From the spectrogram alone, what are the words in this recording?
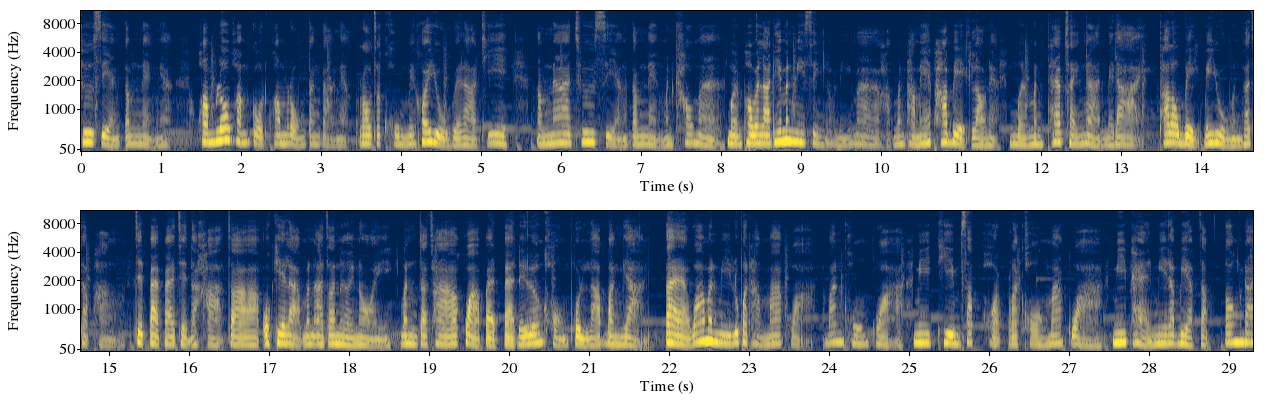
ชื่อเสียงตำแหน่งเนี่ยความโลภความโกรธความหลงต่างๆเนี่ยเราจะคุมไม่ค่อยอยู่เวลาที่อำนาจชื่อเสียงตำแหน่งมันเข้ามา เหมือนพอเวลาที่มันมีสิ่งเหล่านี้มาค่ะ มันทำให้ผ้าเบรกเราเนี่ยเหมือนมันแทบใช้งานไม่ได้ ถ้าเราเบรกไม่อยู่มันก็จะพัง 7887 นะคะ จะโอเคแหละมันอาจจะเหนื่อยหน่อย มันจะช้ากว่า 88 ในเรื่องของผลลัพธ์บางอย่าง แต่ว่ามันมีรูปธรรมมากกว่า มั่นคงกว่า มีทีมซัพพอร์ตประคองมากกว่า มีแผนมีระเบียบจับต้องได้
